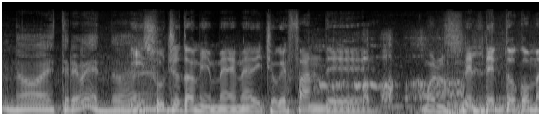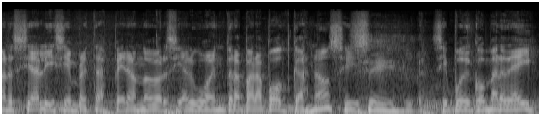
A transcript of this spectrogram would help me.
No, es tremendo, ¿eh? Y Sucho también me, me ha dicho que es fan de, bueno, del depto comercial y siempre está esperando a ver si algo entra para podcast, ¿no? Si, Sí. si puede comer de ahí.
